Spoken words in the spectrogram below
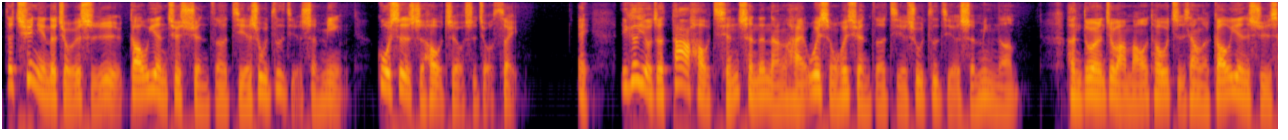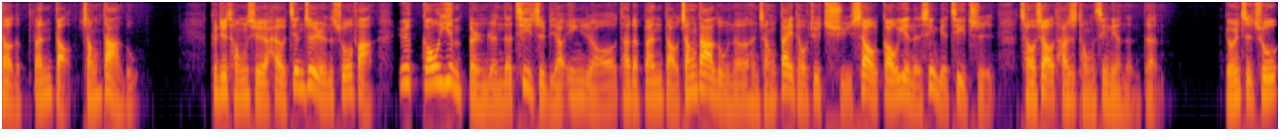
在去年的九月十日，高燕却选择结束自己的生命，过世的时候只有十九岁。诶，一个有着大好前程的男孩，为什么会选择结束自己的生命呢？很多人就把矛头指向了高燕学校的班导张大鲁。根据同学还有见证人的说法，因为高燕本人的气质比较阴柔，他的班导张大鲁呢，很常带头去取笑高燕的性别气质，嘲笑她是同性恋等等。有人指出，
